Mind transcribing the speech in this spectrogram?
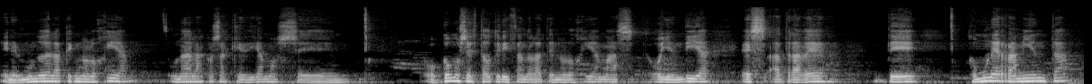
en el mundo de la tecnología, una de las cosas que, digamos, se o cómo se está utilizando la tecnología más hoy en día es a través de como una herramienta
